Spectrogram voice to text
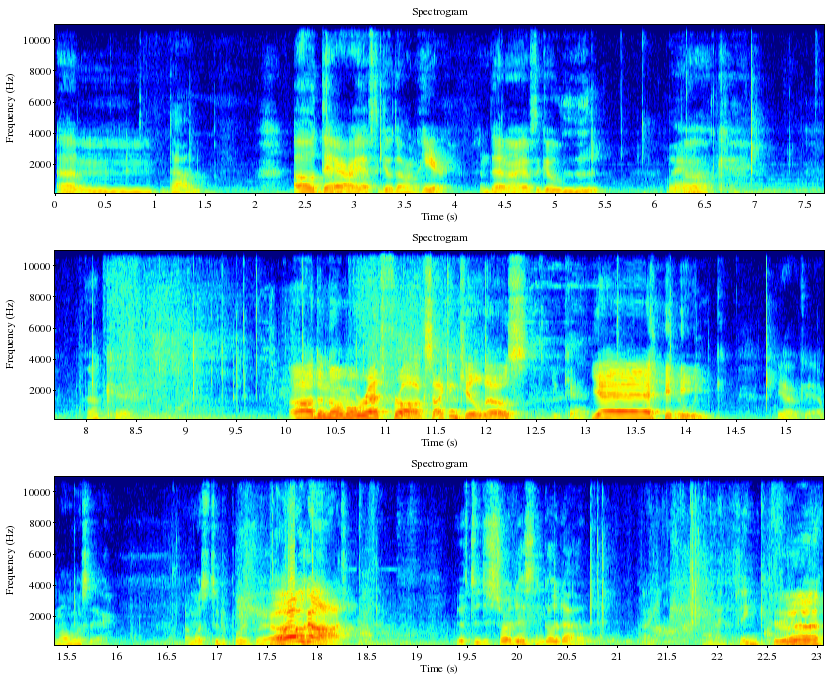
Um. Down? Oh, there I have to go down here, and then I have to go. Where? Okay. Okay. Oh, the normal red frogs. I can kill those. You can? Yay! Weak. Yeah, okay, I'm almost there. Almost to the point where. Oh god! We have to destroy this and go down? I, I think. Uh,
